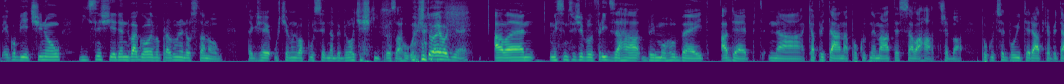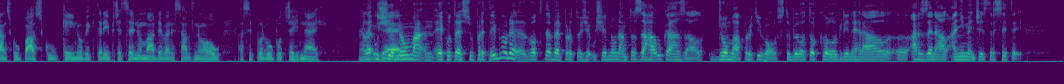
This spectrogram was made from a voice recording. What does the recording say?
Jako většinou víc než jeden, dva góly opravdu nedostanou. Takže už jenom 2 plus 1 by bylo těžký pro Zahu. To je hodně. ale myslím si, že Wilfried Zaha by mohl být adept na kapitána, pokud nemáte Salaha třeba. Pokud se bojíte dát kapitánskou pásku Kaneovi, který přece jenom má 90 v nohou asi po dvou, po třech dnech. Hele, už Takže- jednou má, jako to je super tip od, od tebe, protože už jednou nám to Zaha ukázal doma proti Wolves. To bylo to kolo, kdy nehrál eh, Arsenal ani Manchester City.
